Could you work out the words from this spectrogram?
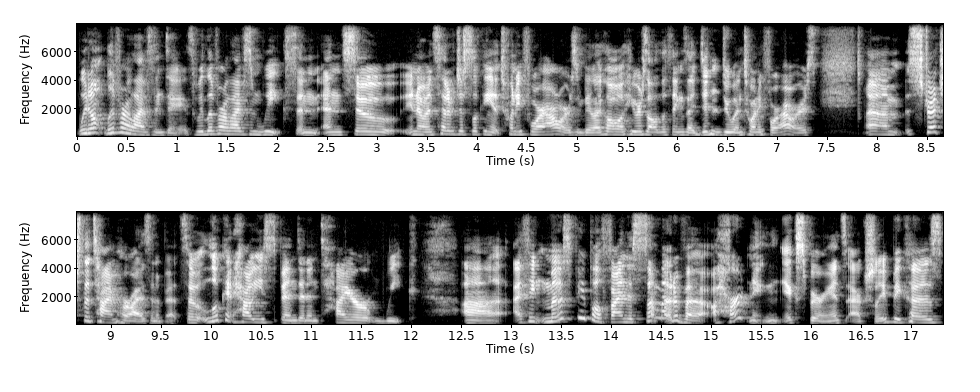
we don't live our lives in days. We live our lives in weeks. And and so you know instead of just looking at 24 hours and be like oh here's all the things i didn't do in 24 hours um, stretch the time horizon a bit. So look at how you spend an entire week. Uh, i think most people find this somewhat of a, a heartening experience actually because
